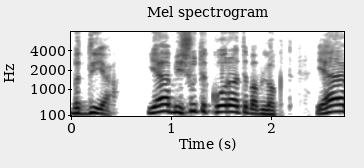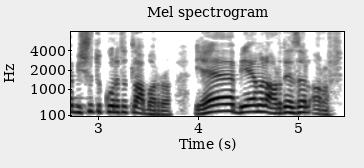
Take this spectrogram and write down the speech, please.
بتضيع. يا بيشوط الكورة تبقى blocked يا بيشوط الكورة تطلع بره يا بيعمل عرضية زي القرف.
